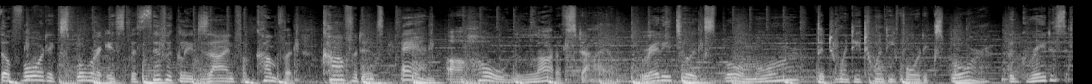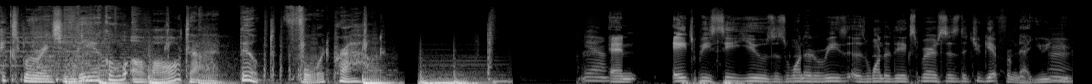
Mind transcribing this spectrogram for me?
The Ford Explorer is specifically designed for comfort, confidence, and a whole lot of style. Ready to explore more? The 2020 Ford Explorer, the greatest exploration vehicle of all time, built Ford proud. Yeah. and HBCUs is one of the reasons is one of the experiences that you get from that. You you mm.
